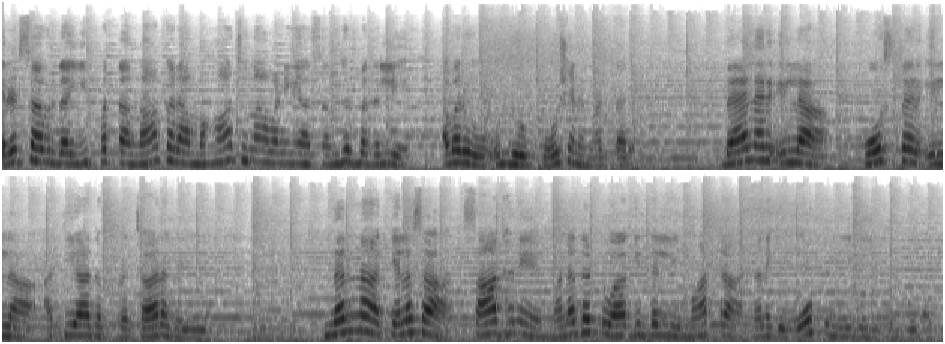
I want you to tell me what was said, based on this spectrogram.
ಎರಡ್ ಸಾವಿರದ ಇಪ್ಪತ್ತ ನಾಲ್ಕರ ಮಹಾ ಚುನಾವಣೆಯ ಸಂದರ್ಭದಲ್ಲಿ ಅವರು ಒಂದು ಘೋಷಣೆ ಮಾಡ್ತಾರೆ. ಬ್ಯಾನರ್ ಇಲ್ಲ ಪೋಸ್ಟರ್ ಇಲ್ಲ, ಅತಿಯಾದ ಪ್ರಚಾರಗಳಿಲ್ಲ. ನನ್ನ ಕೆಲಸ ಸಾಧನೆ ಮನದಟ್ಟು ಆಗಿದ್ದಲ್ಲಿ ಮಾತ್ರ ನನಗೆ ವೋಟ್ ನೀಡಿ ಎಂಬುದಾಗಿ.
